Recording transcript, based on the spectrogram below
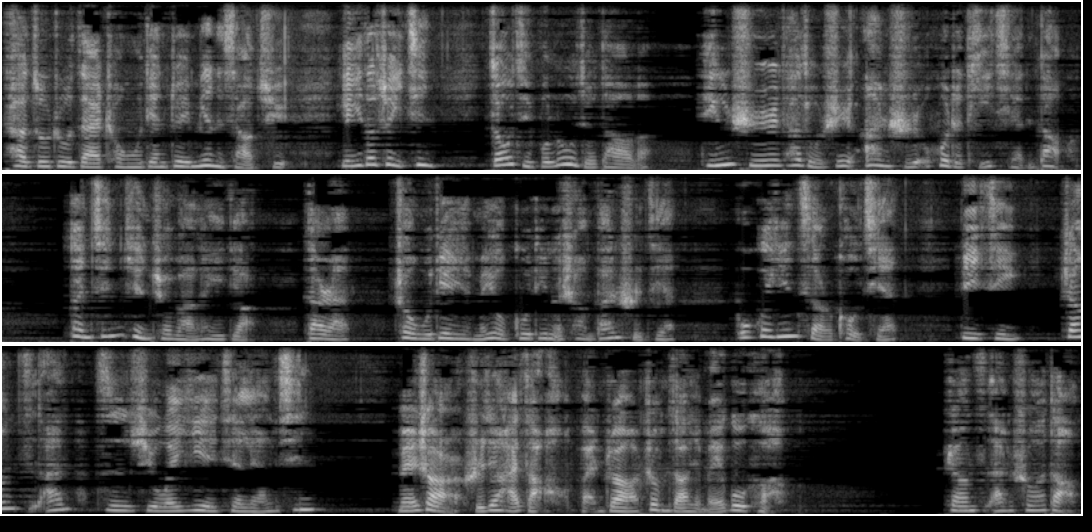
他租住在宠物店对面的小区，离得最近，走几步路就到了。平时他总是按时或者提前到，但今天却晚了一点当然，宠物店也没有固定的上班时间，不会因此而扣钱。毕竟张子安自诩为业界良心。没事儿，时间还早，反正这么早也没顾客。”张子安说道，“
